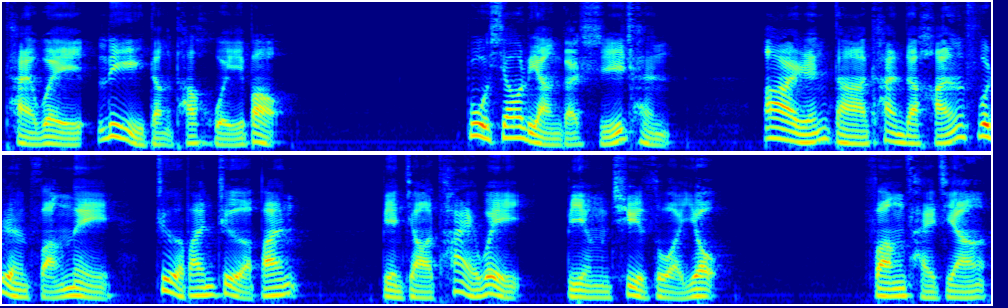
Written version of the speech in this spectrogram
太尉立等他回报。不消两个时辰，二人打看的韩夫人房内这般这般，便叫太尉禀去左右。方才将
